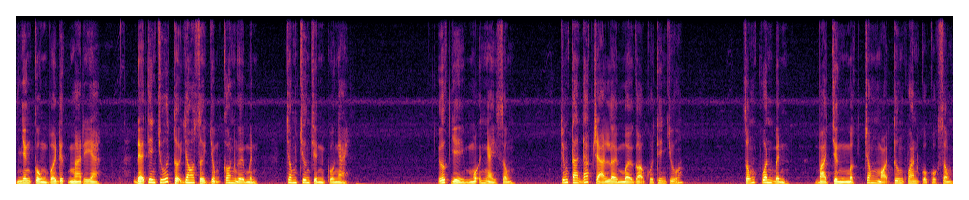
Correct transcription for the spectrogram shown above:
nhưng cùng với Đức Maria, để Thiên Chúa tự do sử dụng con người mình trong chương trình của Ngài. Ước gì mỗi ngày sống, chúng ta đáp trả lời mời gọi của Thiên Chúa, sống quân bình, và chừng mực trong mọi tương quan của cuộc sống.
